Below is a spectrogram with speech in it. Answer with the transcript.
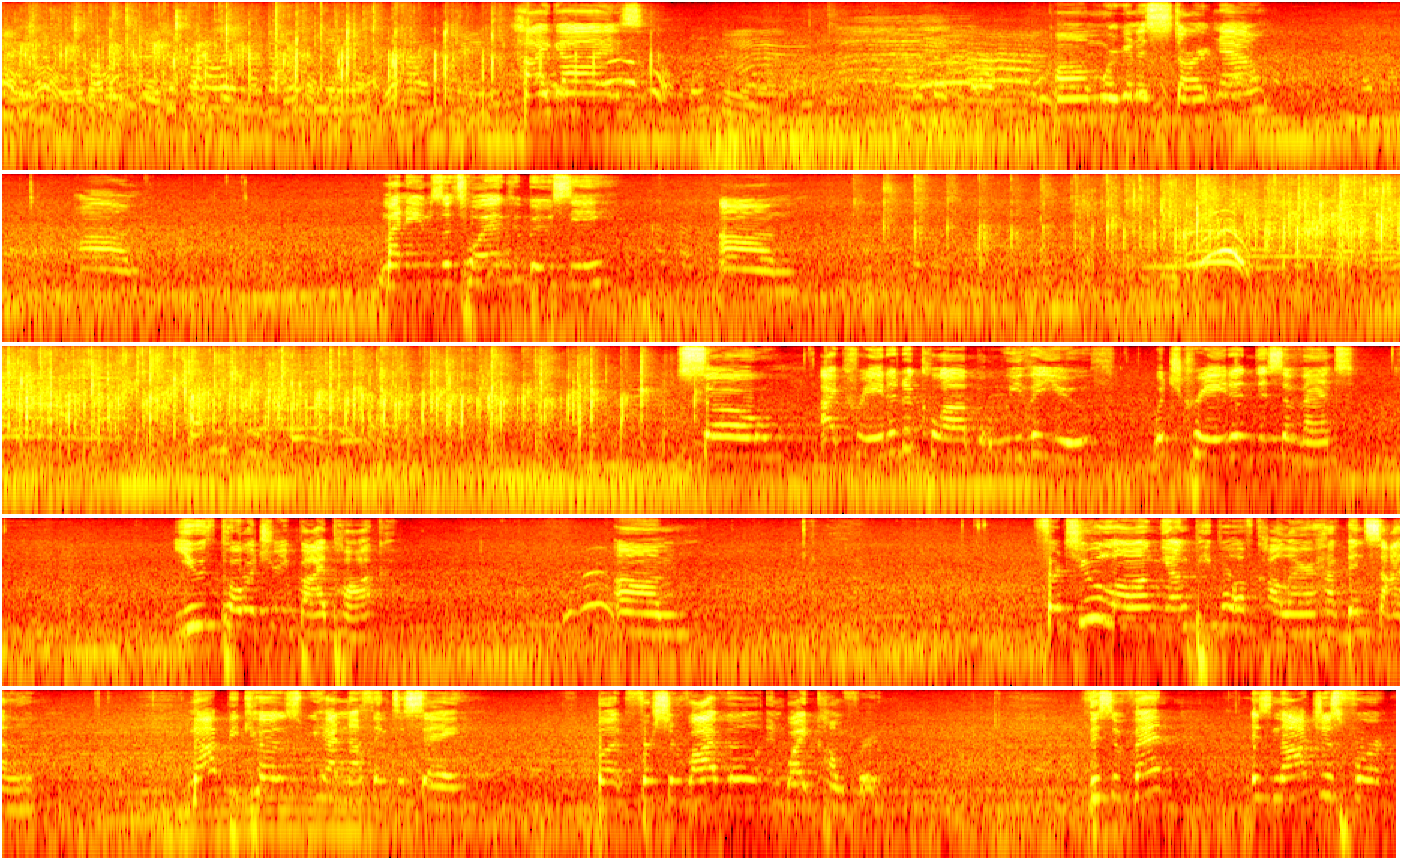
Hi guys. Um, we're gonna start now. Um, my name's Latoya Kabusi. Um, so I created a club, We the Youth, which created this event, Youth Poetry BIPOC. Um, for too long, young people of color have been silent. Not because we had nothing to say, but for survival and white comfort. This event is not just for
